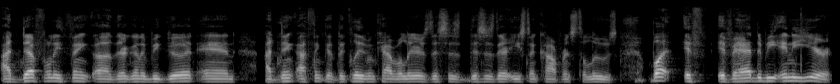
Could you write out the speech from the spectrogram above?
I definitely think uh, they're going to be good, and I think I think that the Cleveland Cavaliers this is this is their Eastern Conference to lose. But if if it had to be any year,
